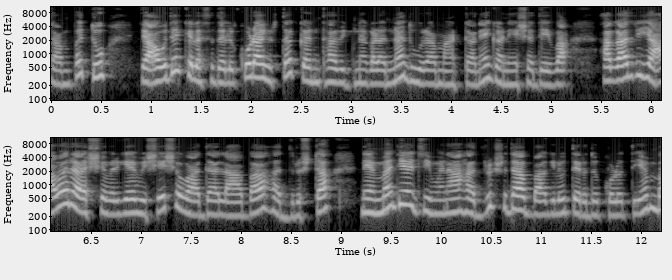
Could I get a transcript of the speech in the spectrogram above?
ಸಂಪತ್ತು. ಯಾವುದೇ ಕೆಲಸದಲ್ಲೂ ಕೂಡ ಇರ್ತಕ್ಕಂಥ ವಿಘ್ನಗಳನ್ನು ದೂರ ಮಾಡ್ತಾನೆ ಗಣೇಶ ದೇವ. ಹಾಗಾದರೆ ಯಾವ ರಾಶಿಯವರಿಗೆ ವಿಶೇಷವಾದ ಲಾಭ, ಅದೃಷ್ಟ, ನೆಮ್ಮದಿಯ ಜೀವನ, ಅದೃಷ್ಟದ ಬಾಗಿಲು ತೆರೆದುಕೊಳ್ಳುತ್ತೆ ಎಂಬ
